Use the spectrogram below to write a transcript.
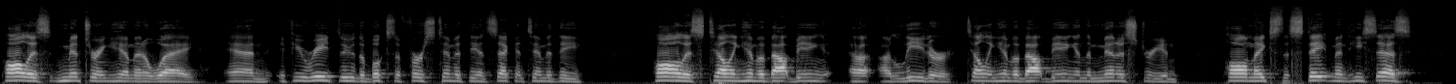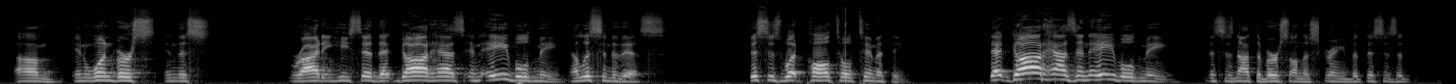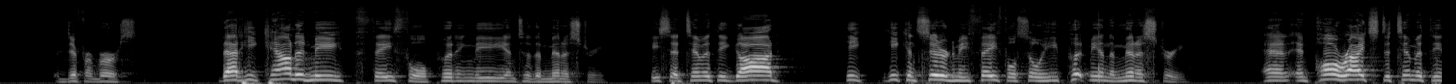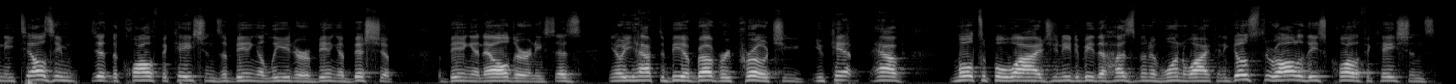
Paul is mentoring him in a way. And if you read through the books of 1 Timothy and 2 Timothy, Paul is telling him about being a, a, leader, telling him about being in the ministry. And Paul makes the statement, he says um, in one verse in this writing, he said that God has enabled me. Now listen to this. This is what Paul told Timothy that God has enabled me. This is not the verse on the screen, but this is a, a different verse. That he counted me faithful, putting me into the ministry. He said, Timothy, God, he, he considered me faithful, so he put me in the ministry. And, and Paul writes to Timothy and he tells him the qualifications of being a leader, of being a bishop, of being an elder. And he says, you know, you have to be above reproach. You, you can't have multiple wives. You need to be the husband of one wife. And he goes through all of these qualifications.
